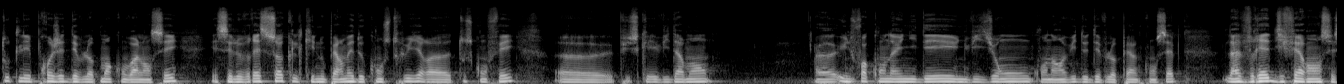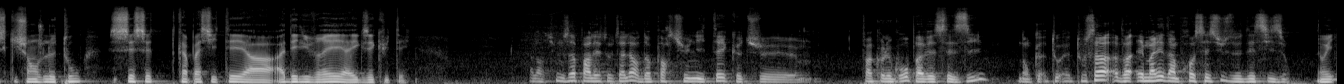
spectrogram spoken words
tous les projets de développement qu'on va lancer. Et c'est le vrai socle qui nous permet de construire tout ce qu'on fait, puisque évidemment, une fois qu'on a une idée, une vision, qu'on a envie de développer un concept, la vraie différence et ce qui change le tout, c'est cette capacité à, délivrer et à exécuter. Alors, tu nous as parlé tout à l'heure d'opportunités que, tu, enfin, que le groupe avait saisies. Donc, tout, ça va émaner d'un processus de décision. Oui.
